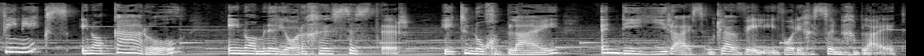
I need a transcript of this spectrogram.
Phoenix en haar Karel en haar minderjarige suster het toe nog gebly in die huurhuis in Clovelly waar die gesin gebly het.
